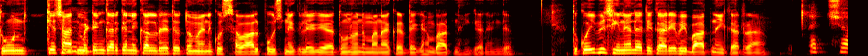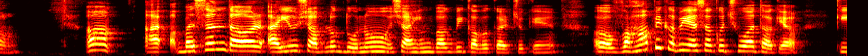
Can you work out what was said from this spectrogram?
तो उनके साथ मीटिंग करके निकल रहे थे तो मैंने कुछ सवाल पूछने के लिए गया तो उन्होंने मना कर दिया कि हम बात नहीं करेंगे। तो कोई भी सीनियर अधिकारी अभी बात नहीं कर रहा है। अच्छा। आ- बसंत और आयुष आप लोग दोनों शाहीन बाग भी कवर कर चुके हैं। वहाँ पे कभी ऐसा कुछ हुआ था क्या? कि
